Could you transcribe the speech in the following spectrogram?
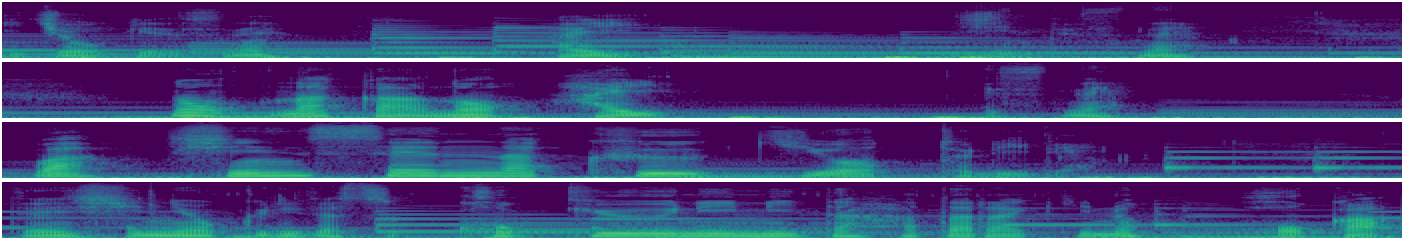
胃腸系ですね。肺腎ですね。の中の肺ですね。は新鮮な空気を取り入れ全身に送り出す呼吸に似た働きのほか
